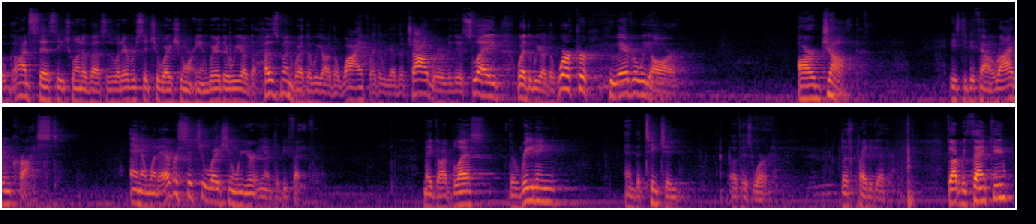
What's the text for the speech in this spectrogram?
But God says to each one of us is whatever situation we're in, whether we are the husband, whether we are the wife, whether we are the child, whether we're the slave, whether we are the worker, whoever we are, our job is to be found right in Christ. And in whatever situation we are in, to be faithful. May God bless the reading and the teaching of His Word. Let's pray together. God, we thank you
